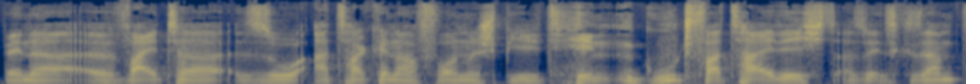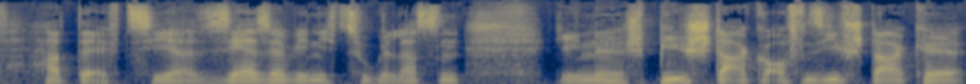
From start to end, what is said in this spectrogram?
wenn er weiter so Attacke nach vorne spielt, hinten gut verteidigt. Also insgesamt hat der FC ja sehr, sehr wenig zugelassen gegen eine spielstarke, offensivstarke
